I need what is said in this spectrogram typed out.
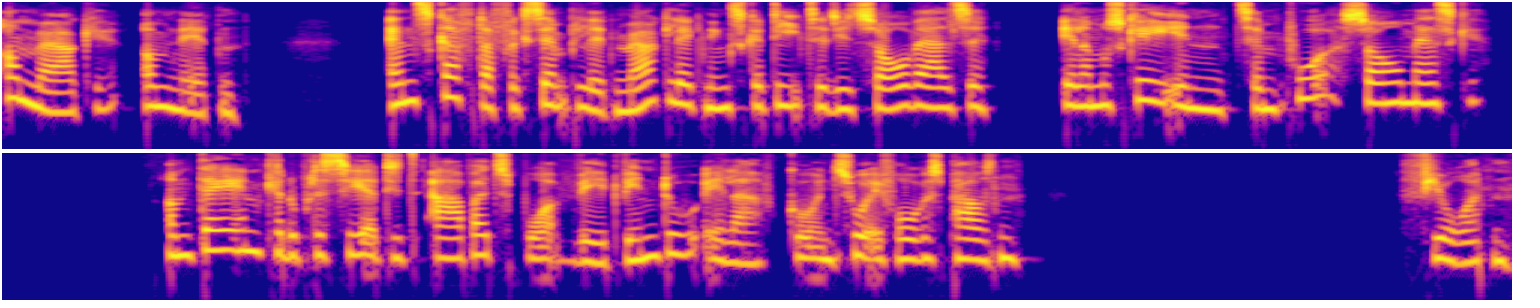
og mørke om natten. Anskaf dig for eksempel et mørklægningsgardin til dit soveværelse, eller måske en tempur sovemaske. Om dagen kan du placere dit arbejdsbord ved et vindue eller gå en tur i frokostpausen. 14.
